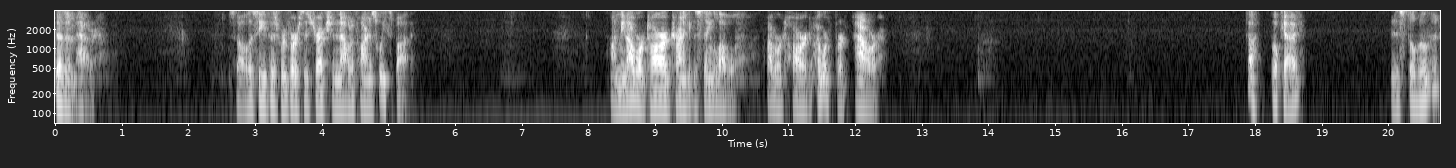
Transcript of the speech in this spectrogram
doesn't matter. So let's see if this reverses direction now to find a sweet spot. I mean, I worked hard trying to get this thing level. I worked hard. I worked for an hour. Oh, okay. Is it still moving?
